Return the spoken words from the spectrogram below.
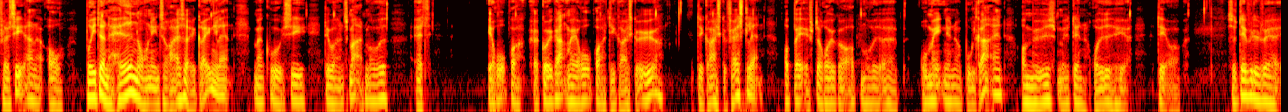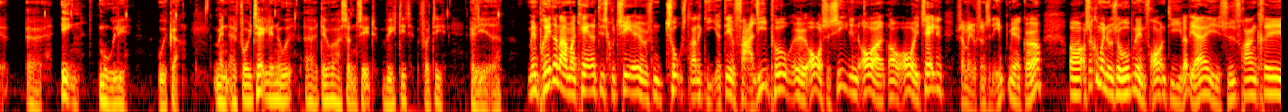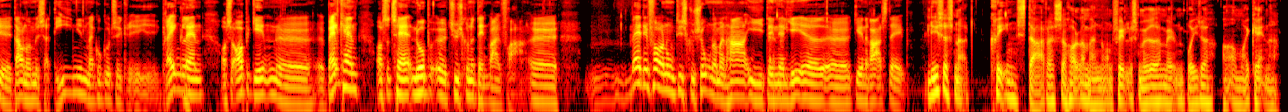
flatterende, og britterne havde nogle interesser i Grækenland. Man kunne sige, det var en smart måde at Europa, at gå i gang med at erobre de græske øer, det græske fastland, og bagefter rykke op mod uh, Rumænien og Bulgarien og mødes med den røde her deroppe. Så det ville være uh, en mulig udgang. Men at få Italien ud, uh, det var sådan set vigtigt for de allierede. Men britterne og amerikanerne diskuterer jo sådan to strategier. Det er jo far lige på øh, over Sicilien, over, over, over Italien, som man jo sådan set endte med at gøre. Og, og så kunne man jo så åbne en front i, hvad vi er, i Sydfrankrig. Der var noget med Sardinien, man kunne gå til øh, Grækenland, og så op igennem øh, Balkan, og så tage nup øh, tyskerne den vej fra. Øh, hvad er det for nogle diskussioner, man har i den allierede øh, generalstab? Lige så snart krigen starter, så holder man nogle fælles møder mellem britter og amerikanere.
